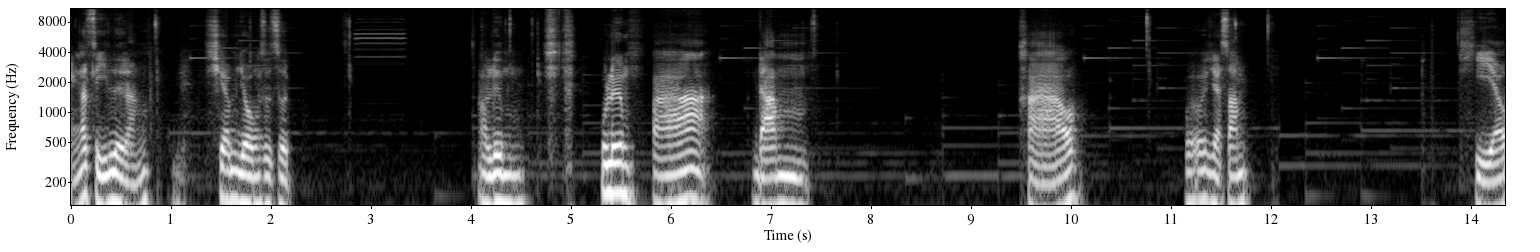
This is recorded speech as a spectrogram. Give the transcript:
งก็สีเหลือง เชื่อมโยงสุดๆเอาลืม กูลืมฟ้าดำขาวโอ้ยอย่าซ้ำเขียว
